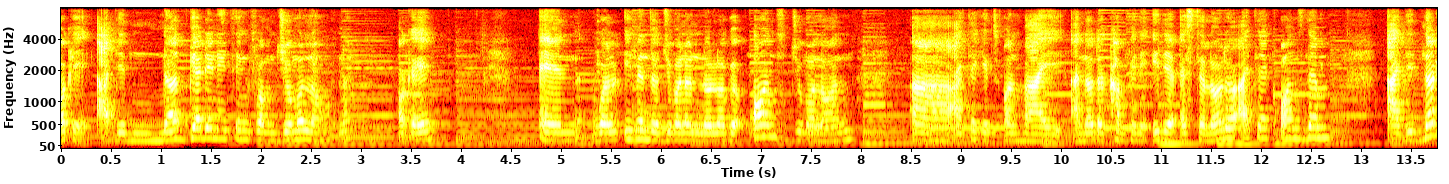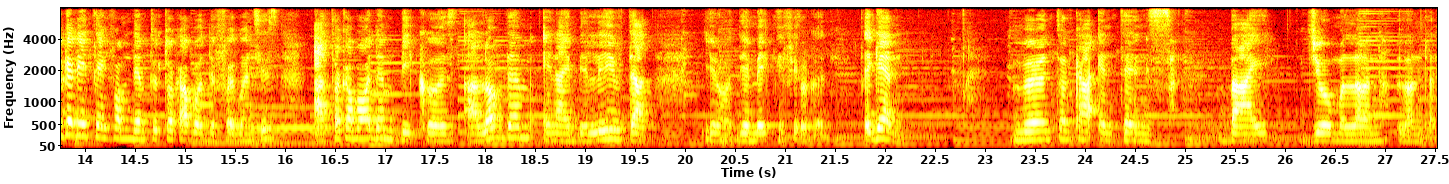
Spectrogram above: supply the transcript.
okay I did not get anything from Jo Malone okay and well even though Jo Malone no longer owns Jo Malone uh, I think it's owned by another company either Estee Lauder I think owns them. I did not get anything from them to talk about the fragrances. I talk about them because I love them and I believe that you know they make me feel good. Again Myrrh Tonka Intense by Jo Malone London.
